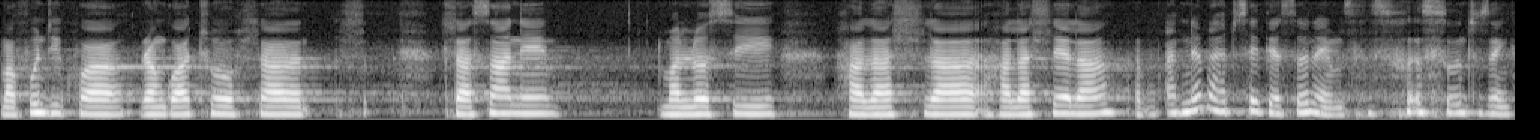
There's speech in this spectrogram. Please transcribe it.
Mafundikwa, Rangoato Hlasane, Malosi, Halashla, Halashlela. I've never had to say their surnames. it's so interesting.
